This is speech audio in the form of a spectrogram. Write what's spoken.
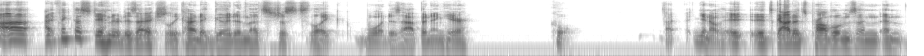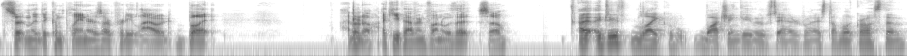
Uh, I think the standard is actually kind of good, and that's just like what is happening here. cool. Uh, You know, it, it's got its problems, and and certainly the complainers are pretty loud, but I don't know. I keep having fun with it, so I, I do like watching games of standard when I stumble across them.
